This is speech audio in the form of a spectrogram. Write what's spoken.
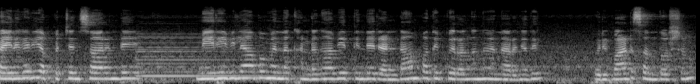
കൈനകരി അപ്പച്ചൻ സാറിന്റെ മേരി വിലാപം എന്ന ഖണ്ഡകാവ്യത്തിന്റെ രണ്ടാം പതിപ്പ് ഇറങ്ങുന്നു എന്നറിഞ്ഞതിൽ ഒരുപാട് സന്തോഷം.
